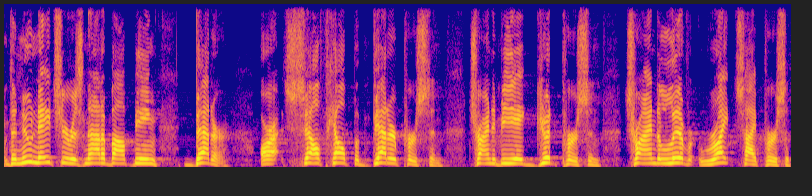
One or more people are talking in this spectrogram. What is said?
The new nature is not about being better or self help, a better person, trying to be a good person, trying to live right type person.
